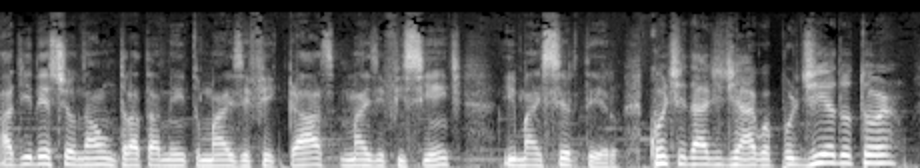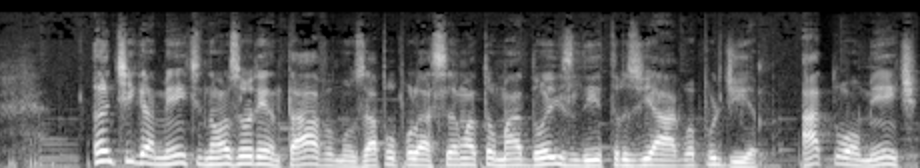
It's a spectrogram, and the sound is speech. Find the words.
a direcionar um tratamento mais eficaz, mais eficiente e mais certeiro. Quantidade de água por dia, doutor? Antigamente, nós orientávamos a população a tomar 2 litros de água por dia. Atualmente,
